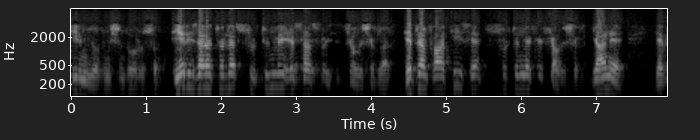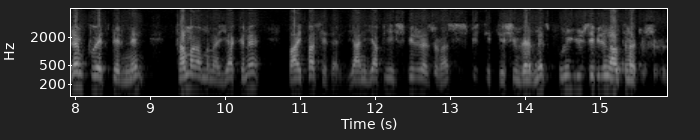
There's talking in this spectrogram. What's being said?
Bilmiyordum işin doğrusu. Diğer izolatörler sürtünme esaslı çalışırlar. Deprem Fatih ise sürtünmesiz çalışır. Yani deprem kuvvetlerinin tamamına yakını bypass eder. Yani yapıya hiçbir rezonans, hiçbir titreşim vermez. Bunu yüzde birin altına düşürür.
